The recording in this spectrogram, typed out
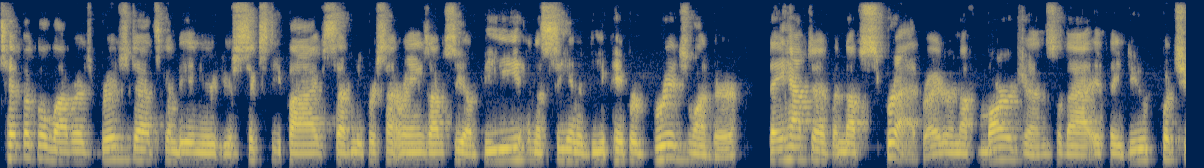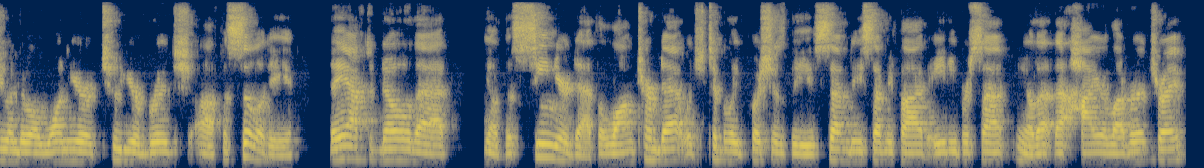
typical leverage, bridge debt's going to be in your, your 65, 70% range. Obviously, a B and a C and a D paper bridge lender, they have to have enough spread, right, or enough margin so that if they do put you into a one year or two year bridge uh, facility, they have to know that you know the senior debt the long-term debt which typically pushes the 70 75 80% you know that that higher leverage right?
